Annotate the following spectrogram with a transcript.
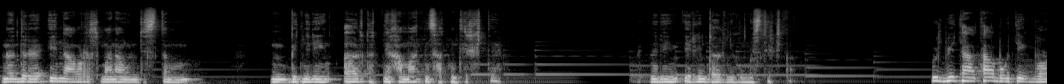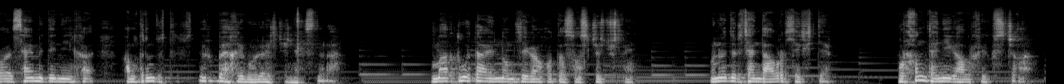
Өнөөдөр энэ аврал манай үндэстэн бидний ойр дотны хамаатан саданд хэрэгтэй. Бидний эргэн тойрны хүмүүст хэрэгтэй. Тэгвэл би та та бүгдийг сайн мэдээний хамтран зүтгэгчнэр байхыг уриалж байна гэснээр. Магадгүй та энэ номлыг анх удаа сонсч иж болох юм. Өнөөдөр танд аврал хэрэгтэй. Бурхан таныг аврахыг хүсэж байгаа.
